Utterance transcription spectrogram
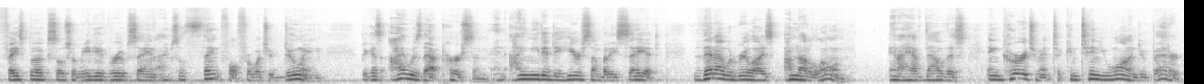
Facebook, social media groups saying, I'm so thankful for what you're doing because I was that person and I needed to hear somebody say it. Then I would realize I'm not alone. And I have now this encouragement to continue on and do better.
